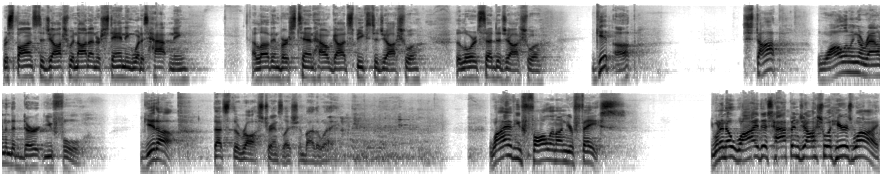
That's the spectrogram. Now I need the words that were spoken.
responds to Joshua not understanding what is happening, I love in verse 10 how God speaks to Joshua. The Lord said to Joshua, Get up, stop wallowing around in the dirt, you fool. Get up that's the Ross translation, by the way. Why have you fallen on your face? You want to know why this happened, Joshua? Here's why.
